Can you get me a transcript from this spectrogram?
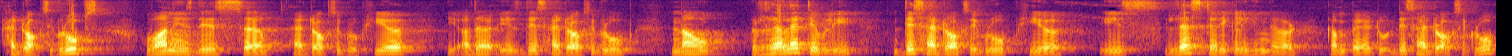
hydroxy groups. One is this uh, hydroxy group here, the other is this hydroxy group. Now relatively this hydroxy group here is less sterically hindered compared to this hydroxy group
